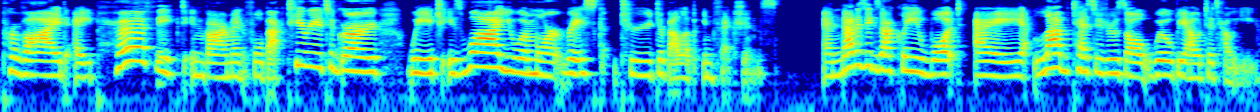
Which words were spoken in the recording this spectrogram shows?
provide a perfect environment for bacteria to grow, which is why you are more at risk to develop infections. And that is exactly what a lab tested result will be able to tell you.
